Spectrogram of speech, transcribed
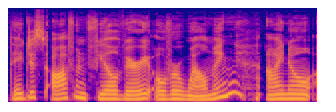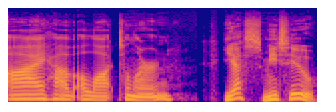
they just often feel very overwhelming. I know I have a lot to learn. Yes, me too.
